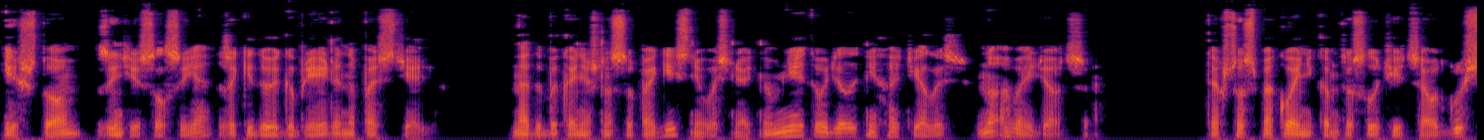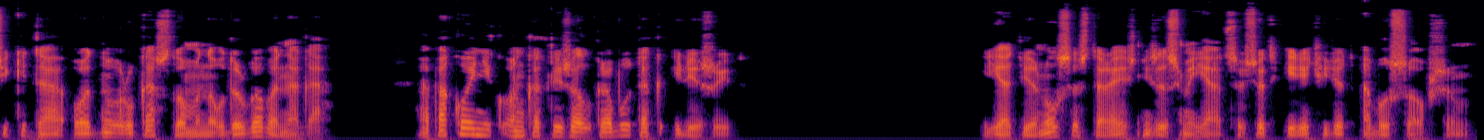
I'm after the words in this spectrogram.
«И что?» — заинтересовался я, закидывая Габриэля на постель. Надо бы, конечно, сапоги с него снять, но мне этого делать не хотелось, но обойдется. Так что с покойником-то случится, а вот грузчики, да, у одного рука сломана, у другого нога. А покойник, он как лежал в гробу, так и лежит. Я отвернулся, стараясь не засмеяться, все-таки речь идет об усопшем.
